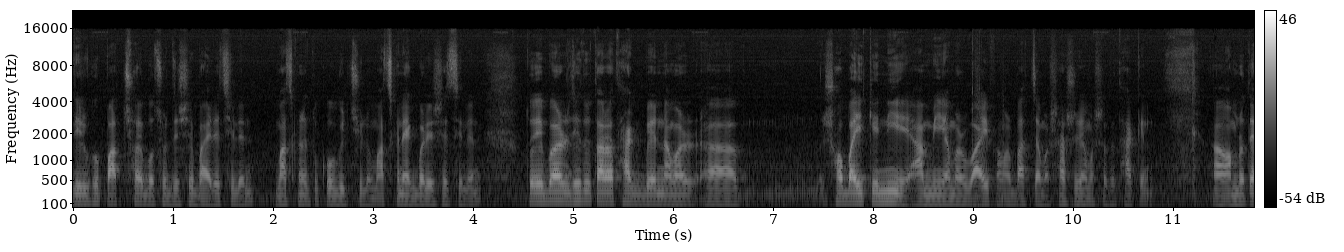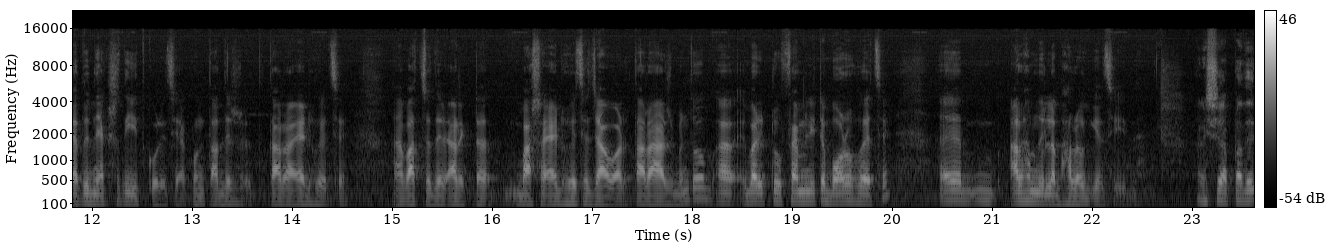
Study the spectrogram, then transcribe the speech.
দীর্ঘ পাঁচ ছয় বছর দেশের বাইরে ছিলেন। মাঝখানে তো কোভিড ছিল মাঝখানে একবার এসেছিলেন। তো এবার যেহেতু তারা থাকবেন আমার সবাইকে নিয়ে আমি আমার ওয়াইফ আমার বাচ্চা আমার শাশুড়ি আমার সাথে থাকেন। আমরা তো এতদিন একসাথে ঈদ করেছি এখন তাদের তারা অ্যাড হয়েছে। বাচ্চাদের আরেকটা বাসা অ্যাড হয়েছে যাওয়ার তারা আসবেন। তো এবার একটু ফ্যামিলিটা বড় হয়েছে আলহামদুলিল্লাহ ভালো গিয়েছে ঈদ। নিশ্চয়ই আপনাদের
